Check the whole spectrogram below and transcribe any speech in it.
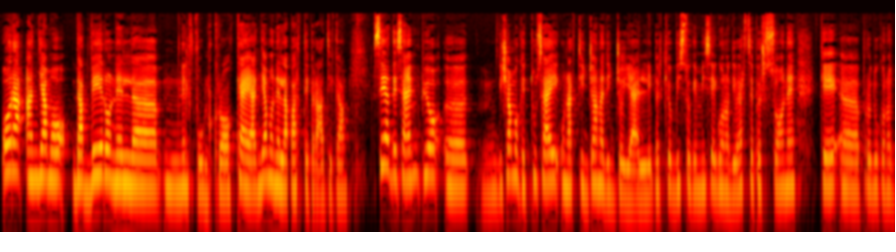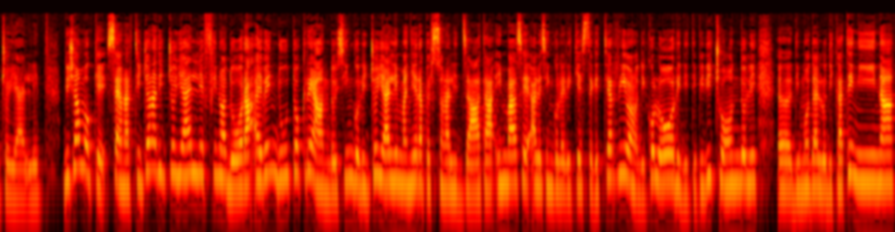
Ora andiamo davvero nel, nel fulcro, ok? Andiamo nella parte pratica. Se ad esempio eh, diciamo che tu sei un'artigiana di gioielli, perché ho visto che mi seguono diverse persone che eh, producono gioielli, diciamo che sei un'artigiana di gioielli e fino ad ora hai venduto creando i singoli gioielli in maniera personalizzata in base alle singole richieste che ti arrivano di colori, di tipi di ciondoli, eh, di modello di catenina,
